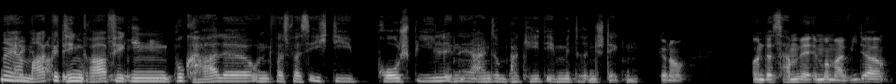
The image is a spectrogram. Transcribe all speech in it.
naja, Alle Grafiken Marketing, rund um das Spiel. Grafiken, Pokale und was weiß ich, die pro Spiel in, in einem so einem Paket eben mit drin stecken. Genau. Und das haben wir immer mal wieder,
